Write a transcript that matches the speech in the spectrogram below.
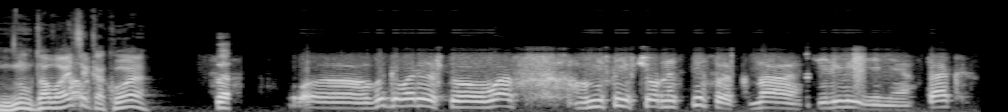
Ну, давайте, какое? Э, Вы говорили, что вас внесли в черный список на телевидение, так?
